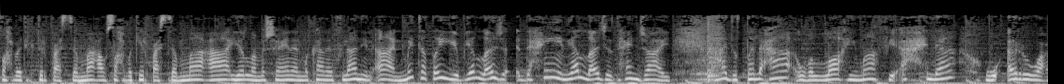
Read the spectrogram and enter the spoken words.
صاحبتك ترفع السماعة وصاحبك يرفع السماعة يلا مشينا المكان الفلاني الآن متى طيب؟ يلا أج... دحين يلا أجل دحين جاي. هذه الطلعة والله ما في أحلى وأروع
